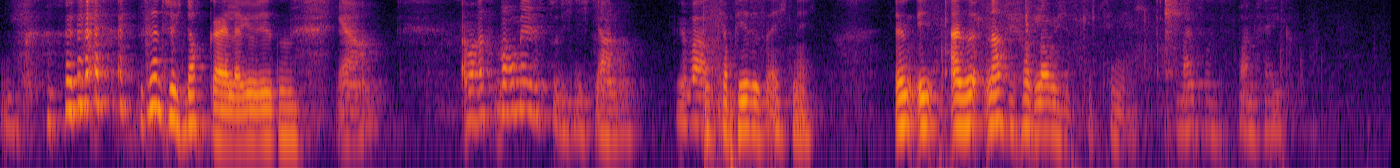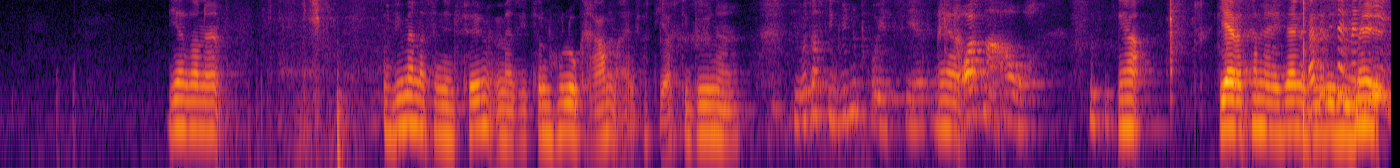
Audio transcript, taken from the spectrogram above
Das ist natürlich noch geiler gewesen. Ja. Aber was, warum meldest du dich nicht, Jana? Warten. Ich kapiere das echt nicht. Irgendwie, also nach wie vor glaube ich, es gibt sie nicht. Meinst du, das war ein Fake? Ja, so eine, wie man das in den Filmen immer sieht, so ein Hologramm einfach, die auf die Bühne. Die wird auf die Bühne projiziert. Ja. Der Ordner auch. Ja. Ja, das kann ja nicht sein, dass Was ist denn mit meldet. ihm?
